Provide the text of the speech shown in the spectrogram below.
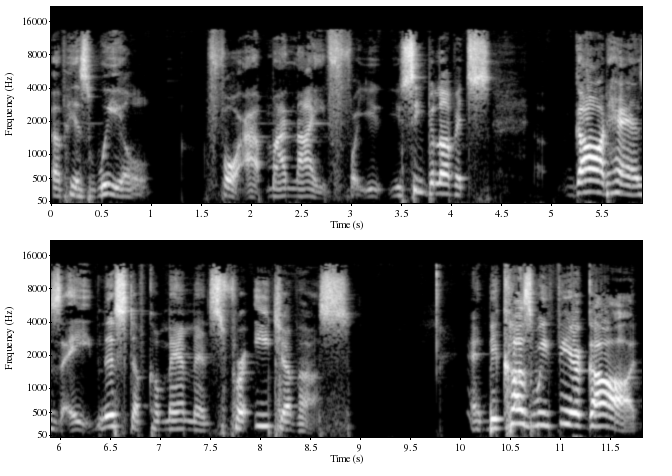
of his will for my life. For you, you see, beloveds, God has a list of commandments for each of us. And because we fear God,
